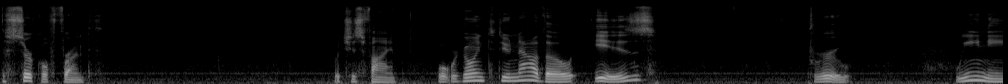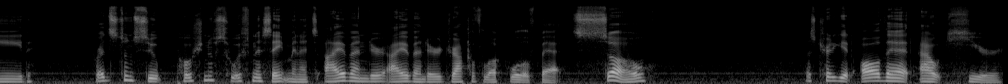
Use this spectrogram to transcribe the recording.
the circle front, which is fine. What we're going to do now, though, is brew. We need Redstone soup, potion of swiftness, 8 minutes, eye of ender, eye of ender, drop of luck, wool of bat. So, let's try to get all that out here.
